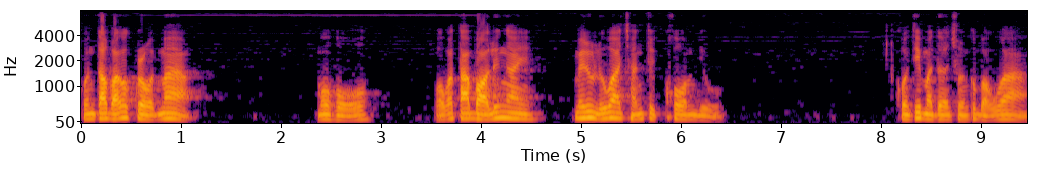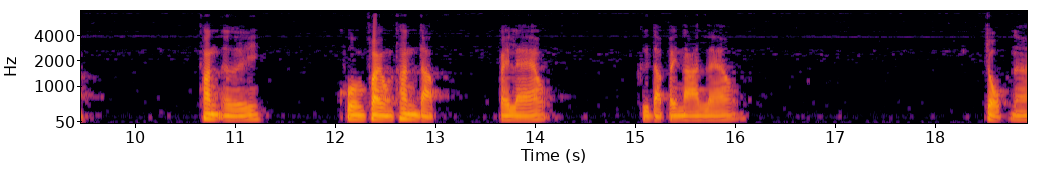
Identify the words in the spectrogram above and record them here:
คนตาบอดก็โกรธมาก โมโห บอกว่าตาบอดหรือไง ไม่รู้หรือว่าฉันจุดโคมอยู่ คนที่มาเดินชนก็บอกว่า ท่านเอ๋ยโคมไฟของท่านดับไปแล้ว คือดับไปนานแล้ว จบนะ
